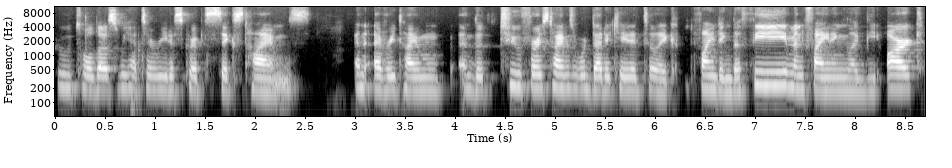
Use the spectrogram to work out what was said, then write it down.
who told us we had to read a script six times. And every time, and the two first times were dedicated to like finding the theme and finding like the arc.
